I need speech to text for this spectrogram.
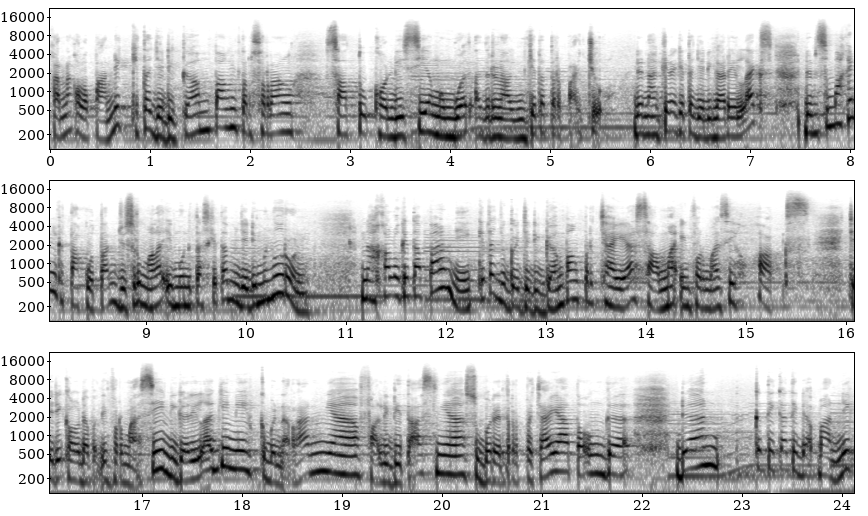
Karena kalau panik, kita jadi gampang terserang satu kondisi yang membuat adrenalin kita terpacu. Dan akhirnya kita jadi nggak rileks dan semakin ketakutan justru malah imunitas kita menjadi menurun. Nah, kalau kita panik, kita juga jadi gampang percaya sama informasi hoax. Jadi kalau dapat informasi, digali lagi nih kebenarannya, validitasnya, sumber yang terpercaya atau enggak. Dan ketika tidak panik,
